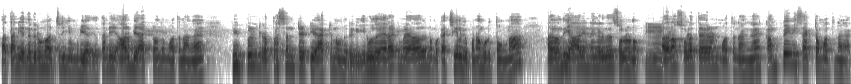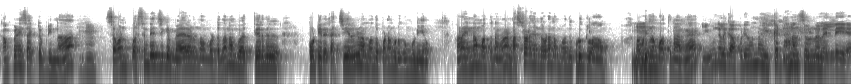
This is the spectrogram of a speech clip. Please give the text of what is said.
அதை தாண்டி எந்த நிறுவனம் அச்சடிக்க முடியாது. இதை தாண்டி ஆர்பிஐ ஆக்ட் வந்து மாத்தினாங்க. பீப்புள் ரெப்ரசன்டேட்டிவ் ஆக்ட்னு ஒன்று இருக்கு. இருபதாயிரம் மேலே யாராவது நம்ம கட்சிகளுக்கு பணம் கொடுத்தோம்னா அதை வந்து யார் என்னங்கிறத சொல்லணும். அதெல்லாம் சொல்ல தேவையானு மாத்தினாங்க. கம்பெனிஸ் ஆக்டை மாத்தினாங்க. கம்பெனிஸ் ஆக்ட் எப்படின்னா. செவன் பர்சன்டேஜுக்கு மேலே இருந்தால் மட்டும்தான் நம்ம தேர்தல் போட்டியிட கட்சிகளுக்கு நம்ம வந்து பணம் கொடுக்க முடியும். ஆனா என்ன மாத்தினாங்கன்னா நஷ்ட அடைஞ்சதோட நம்ம வந்து கொடுக்கலாம் அப்படின்லாம் மாத்தினாங்க. இவங்களுக்கு அப்படி ஒன்றும் இக்கட்டான சூழ்நிலை இல்லையே.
